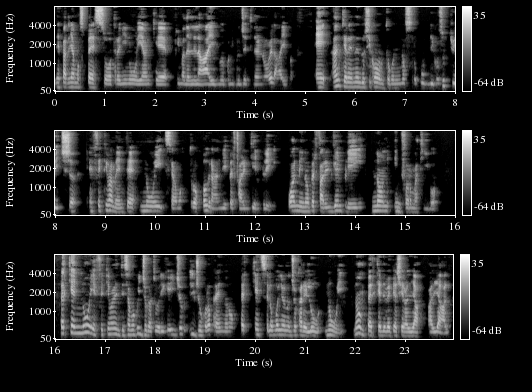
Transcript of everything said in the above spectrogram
ne parliamo spesso tra di noi anche prima delle live, con i progetti delle nuove live, e anche rendendoci conto con il nostro pubblico su Twitch, effettivamente noi siamo troppo grandi per fare il gameplay, o almeno per fare il gameplay non informativo. Perché noi effettivamente siamo quei giocatori che il, gio- il gioco lo prendono perché se lo vogliono giocare lo- noi, non perché deve piacere agli, a- agli altri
